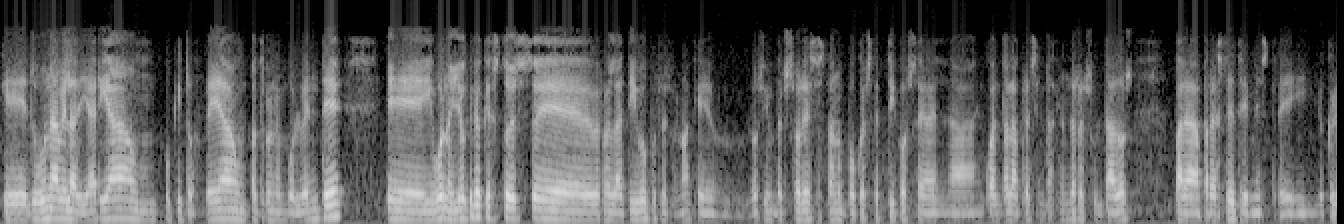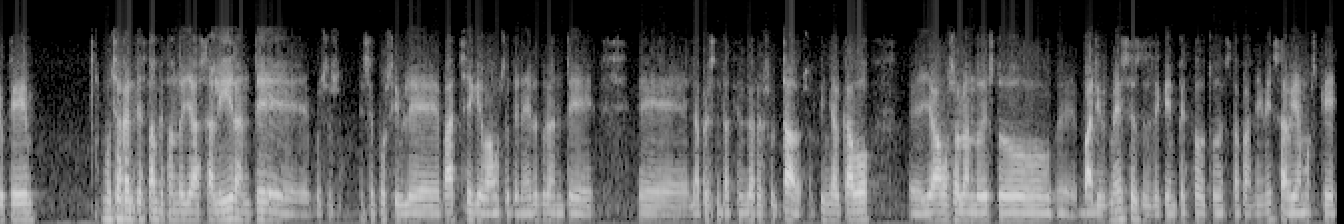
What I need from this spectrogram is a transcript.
que tuvo una vela diaria un poquito fea, un patrón envolvente. Eh, y bueno, yo creo que esto es eh, relativo, pues eso, ¿no? Que los inversores están un poco escépticos en, la, en cuanto a la presentación de resultados para, para este trimestre. Y yo creo que mucha gente está empezando ya a salir ante pues ese posible bache que vamos a tener durante eh, la presentación de resultados. Al fin y al cabo, eh, llevamos hablando de esto eh, varios meses, desde que empezó toda esta pandemia. Sabíamos que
